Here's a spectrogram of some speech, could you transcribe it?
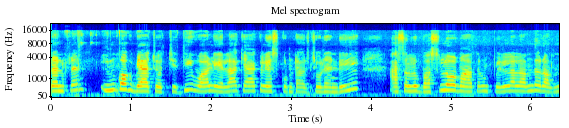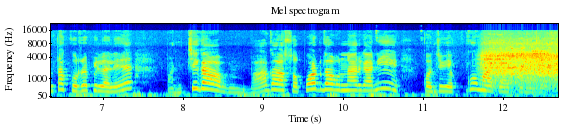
చూడండి ఫ్రెండ్ ఇంకొక బ్యాచ్ వచ్చింది. వాళ్ళు ఎలా కేకలు వేసుకుంటారు చూడండి. అసలు బస్సులో మాత్రం పిల్లలందరూ అంతా కుర్ర పిల్లలే. మంచిగా బాగా సపోర్ట్గా ఉన్నారు కానీ కొంచెం ఎక్కువ మాట్లాడుతున్నారు.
